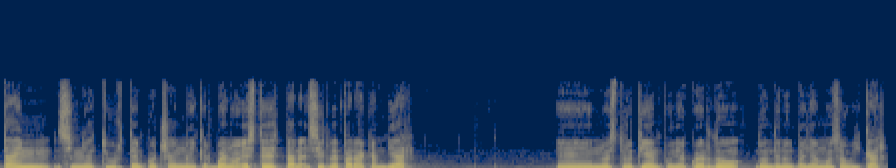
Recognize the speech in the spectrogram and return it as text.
Time Signature Tempo Chain Maker. Bueno, este para, sirve para cambiar eh, nuestro tiempo de acuerdo donde nos vayamos a ubicar.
